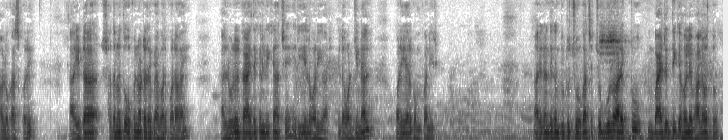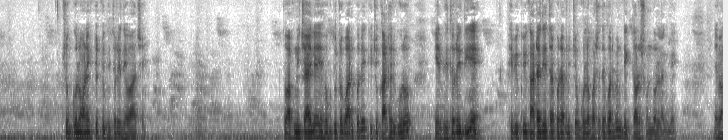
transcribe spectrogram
ভালো কাজ করে। আর এটা সাধারণত ওপেন ওয়াটারে ব্যবহার করা হয়। আর লুরের গায়ে দেখেন লেখা আছে রিয়েল ওয়ারিয়ার এটা অরিজিনাল ওয়ারিয়ার কোম্পানির আর এখানে দেখেন দুটো চোখ আছে। চোখগুলো আরেকটু বাইরের দিকে হলে ভালো হতো। চোখগুলো অনেকটা একটু ভিতরে দেওয়া আছে। তো আপনি চাইলে হোক দুটো বার করে কিছু কাঠের গুঁড়ো এর ভিতরে দিয়ে ফেবিকুইক কাঁটা দিয়ে তারপরে আপনি চোখগুলো বসাতে পারবেন, দেখতে আরও সুন্দর লাগবে। এবং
